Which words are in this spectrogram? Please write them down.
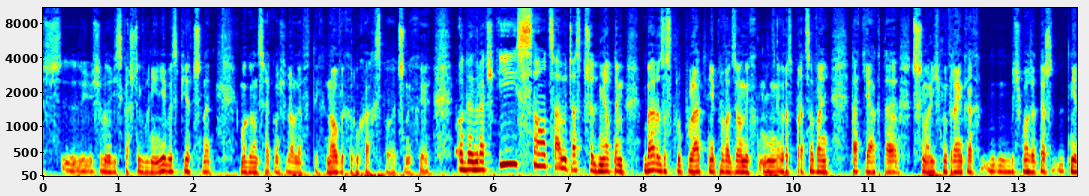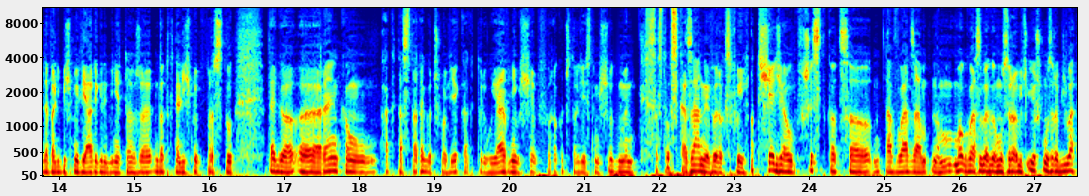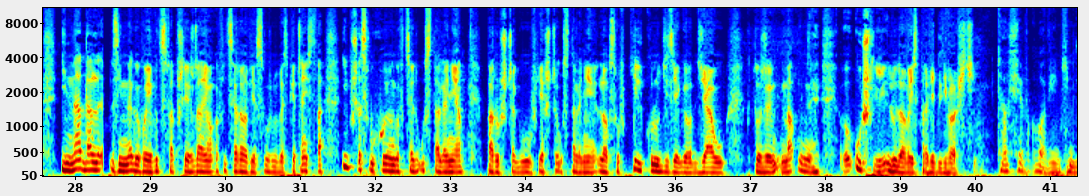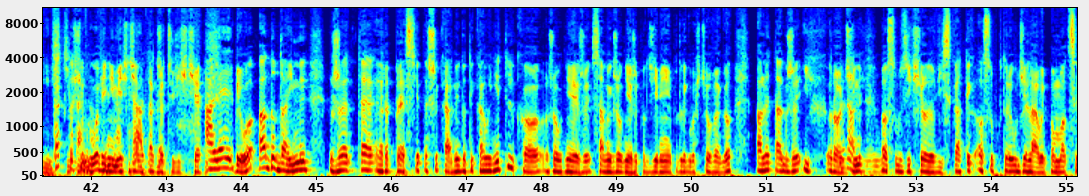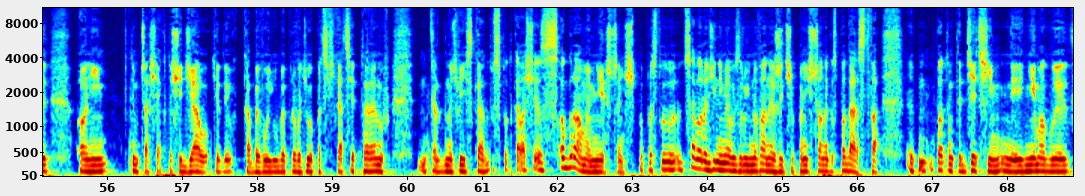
środowiska szczególnie niebezpieczne, mogące jakąś rolę w tych nowych ruchach społecznych y, odegrać i są cały czas przedmiotem bardzo skrupulatnie prowadzonych mm, rozpracowań. Takie akta trzymaliśmy w rękach. Być może też nie dawalibyśmy wiary, gdyby nie to, że dotknęliśmy po prostu tego e, ręką akta starego człowieka, który ujawnił się w roku 47, został skazany, wyrok swój odsiedział. Wszystko, co ta władza no, mogła złego mu zrobić, już mu zrobiła i nadal z innego województwa przyjeżdżają oficerowie służby bezpieczeństwa i przesłuchują go w celu ustalenia paru szczegółów, jeszcze ustalenie losów kilku ludzi z jego oddziału, którzy no, uszli ludowej sprawiedliwości. To się w głowie nie mieści. Tak, to się w głowie nie mieści, ale naprawdę. tak rzeczywiście Ale było. A dodajmy, że te represje, te szykany dotykały nie tylko żołnierzy, samych żołnierzy podziemia niepodległościowego, ale także ich rodzin, Rodzin. osób z ich środowiska, tych osób, które udzielały pomocy. Oni w tym czasie, jak to się działo, kiedy KBW i UB prowadziło pacyfikację terenów, ta ludność wiejska spotkała się z ogromem nieszczęść. Po prostu całe rodziny miały zrujnowane życie, poniszczone gospodarstwa. Potem te dzieci nie mogły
